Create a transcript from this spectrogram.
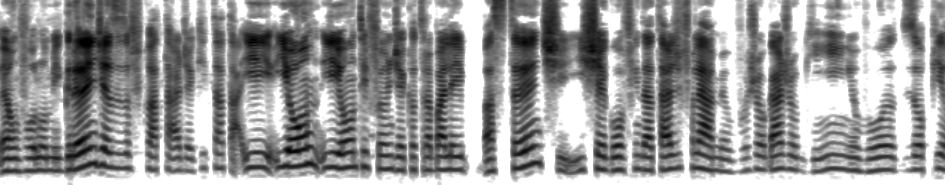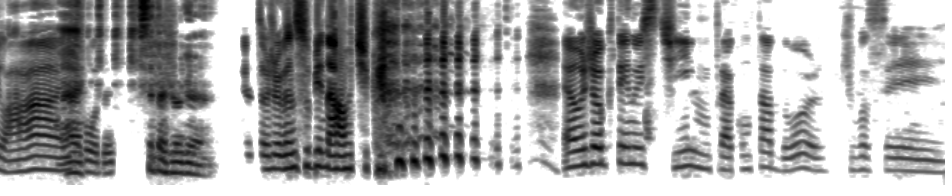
é, um volume grande, às vezes eu fico à tarde aqui, tá, tá. E, e, on, e, ontem foi um dia que eu trabalhei bastante e chegou o fim da tarde e falei, ah, meu, vou jogar joguinho, vou desopilar ah, e foda-se. O que, que, você tá jogando? Eu tô jogando Subnáutica. é um jogo que tem no Steam para computador, que você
